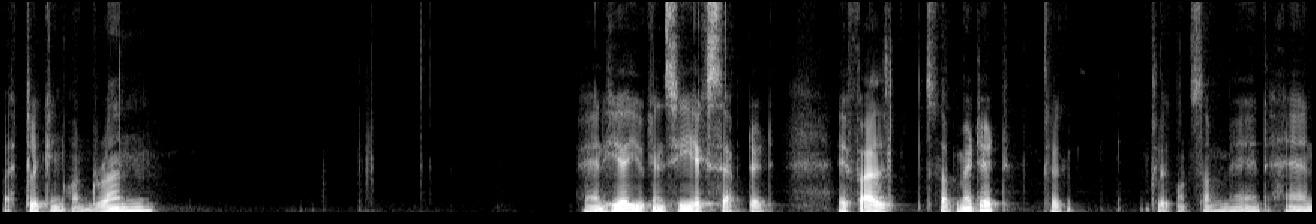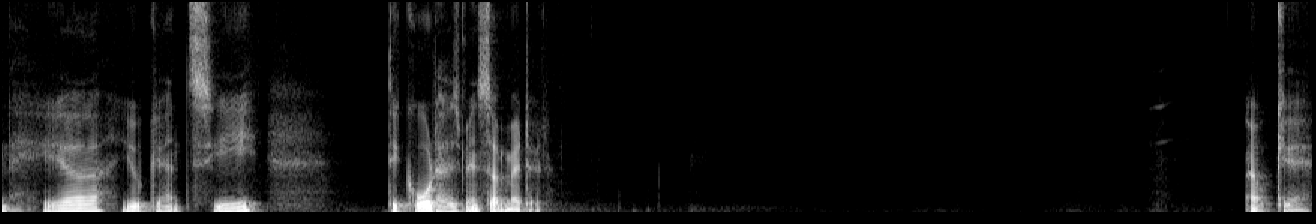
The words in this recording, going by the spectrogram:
by clicking on run and here you can see accepted. If I'll submit it click click on submit. And here you can see the code has been submitted. Okay.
